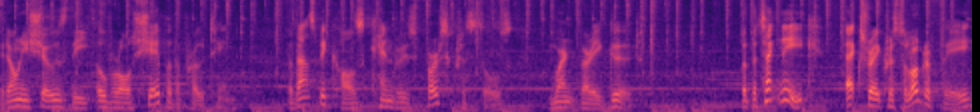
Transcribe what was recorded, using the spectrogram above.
It only shows the overall shape of the protein, but that's because Kendrew's first crystals weren't very good. But the technique, X-ray crystallography,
